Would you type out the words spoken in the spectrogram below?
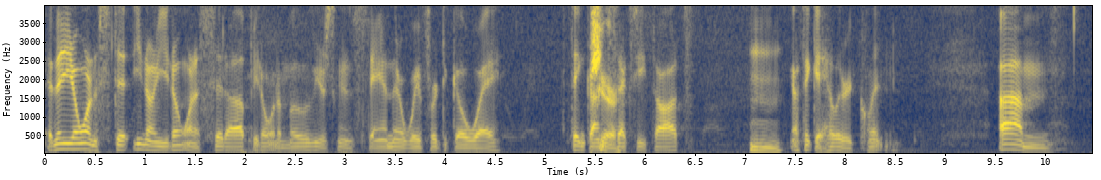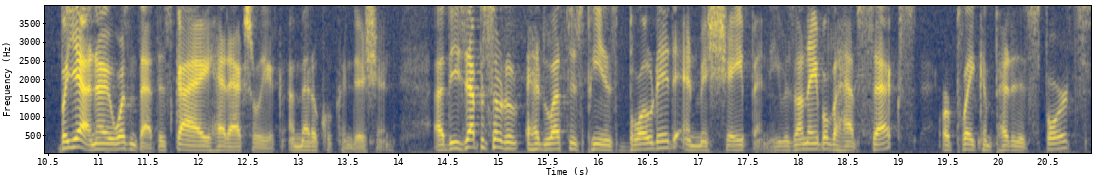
And then you don't want to sit, you know, you don't want to sit up. You don't want to move. You're just going to stand there, wait for it to go away. Think Sure. unsexy thoughts. Mhm. I think of Hillary Clinton. Um, but yeah, no, it wasn't that. This guy had actually a, a medical condition. Uh, these episodes had left his penis bloated and misshapen. He was unable to have sex or play competitive sports.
